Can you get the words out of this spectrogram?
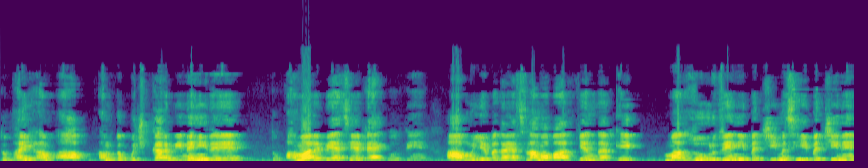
तो भाई, हम आप, हम तो कुछ कर भी नहीं रहे तो हमारे पे ऐसे अटैक होते हैं। आप मुझे बताएँ, इस्लामाबाद के अंदर एक माजूर जैनी बच्ची, मसीही बच्ची ने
